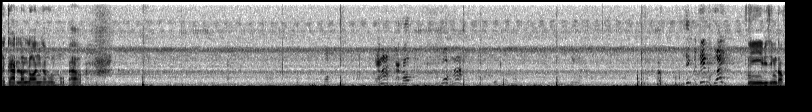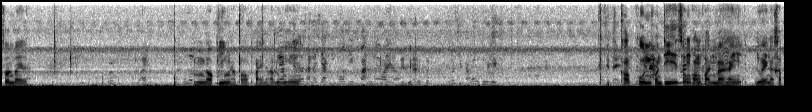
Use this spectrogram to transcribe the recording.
อากาศร้อนๆครับผมอบอ้าว นี่พี่สิงห์ตอกส้นไปอื้อหือหลอกยิงนะครับออกไปนะครับลูกนี้ขอบคุณคนที่ส่งของขวัญมาให้ด้วยนะครับ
